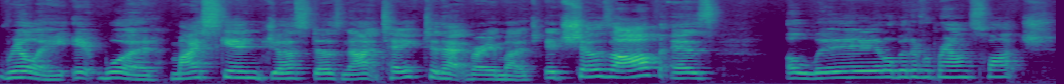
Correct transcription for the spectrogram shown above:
really, it would. My skin just does not take to that very much. It shows off as a little bit of a brown swatch,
